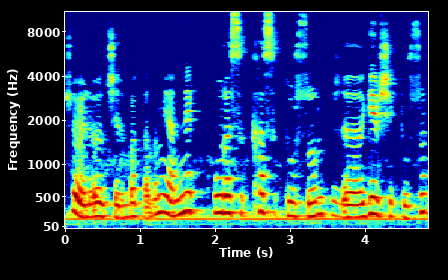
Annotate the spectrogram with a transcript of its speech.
Şöyle ölçelim bakalım. Yani ne burası kasık dursun, e, gevşek dursun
